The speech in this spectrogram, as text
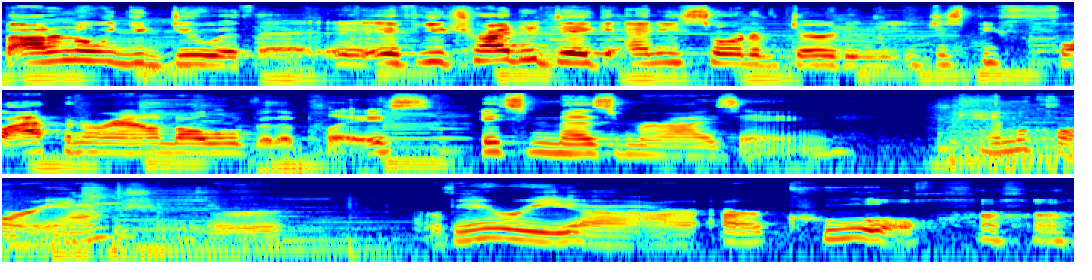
But I don't know what you do with it. If you tried to dig any sort of dirt, it'd just be flapping around all over the place. It's mesmerizing. Chemical reactions are, are very, uh, are, are cool.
